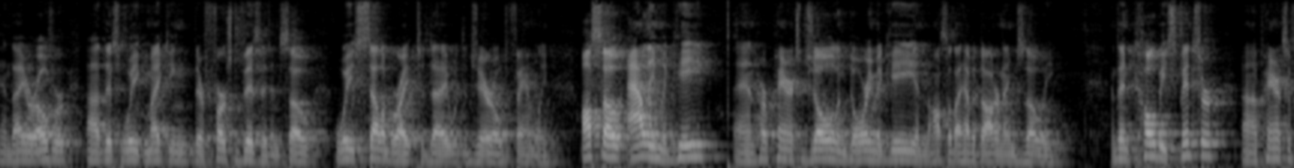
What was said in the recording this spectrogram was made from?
and they are over uh, this week making their first visit. And so we celebrate today with the Gerald family. Also, Allie McGee and her parents, Joel and Dory McGee, and also they have a daughter named Zoe. And then Colby Spencer, uh, parents of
